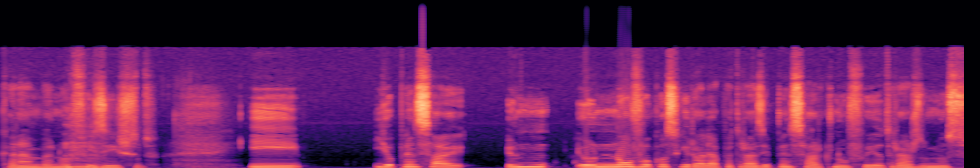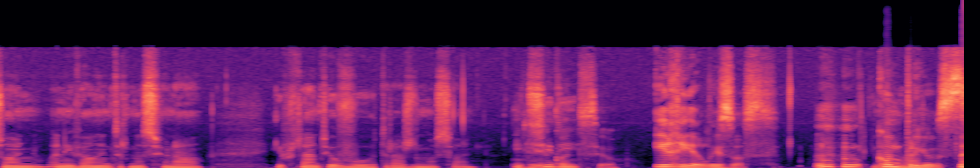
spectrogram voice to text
caramba, não fiz isto. E, e eu pensei: eu, eu não vou conseguir olhar para trás e pensar que não fui atrás do meu sonho a nível internacional. E portanto eu vou atrás do meu sonho. E, E decidi. aconteceu. E realizou-se. Cumpriu-se.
